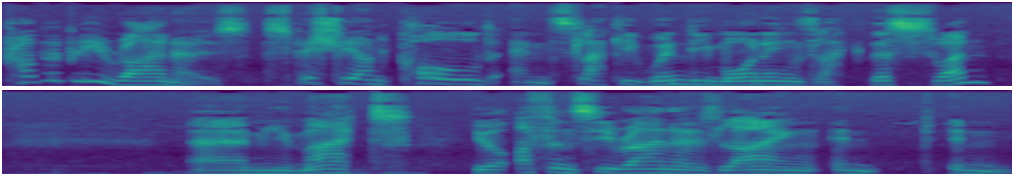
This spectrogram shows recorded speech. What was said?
probably rhinos, especially on cold and slightly windy mornings like this one. Um, you might, you'll often see rhinos lying in, in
